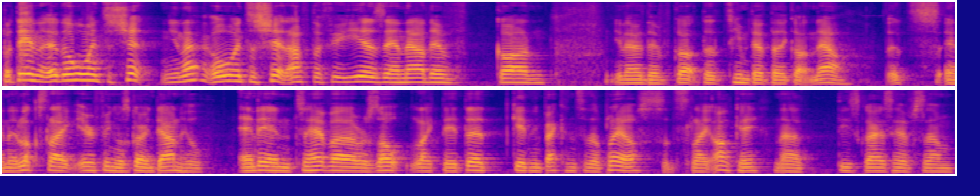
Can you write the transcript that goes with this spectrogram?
But then it all went to shit, you know. It all went to shit after a few years, and now they've gone, you know, they've got the team that they got now. It's and it looks like everything was going downhill. and then to have a result like they did, getting back into the playoffs, it's like okay, now these guys have some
